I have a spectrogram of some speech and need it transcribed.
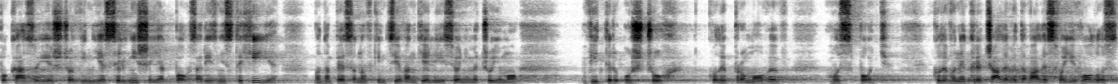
показує, що Він є сильніший, як Бог, за різні стихії, бо написано в кінці Євангелії, сьогодні ми чуємо вітер ущух, коли промовив Господь. Коли вони кричали, видавали свій голос,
